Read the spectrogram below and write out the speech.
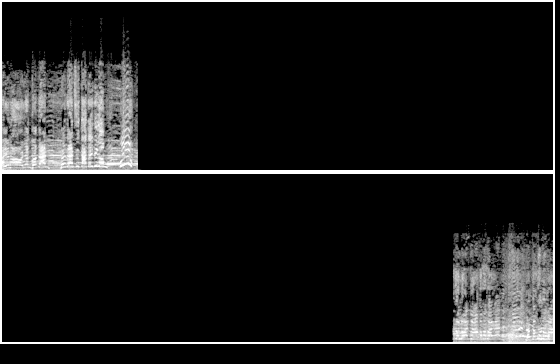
Ayan na. Oh, ayan. Badan. Badan si Tatay Digong. Woo! Naguluhan mga kababayan! Nagkagulo na!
